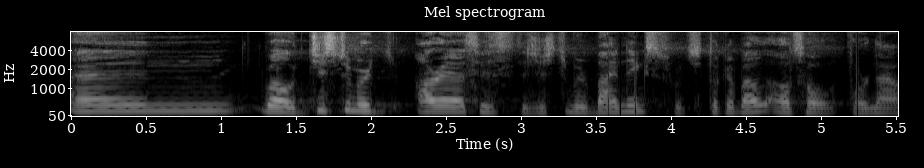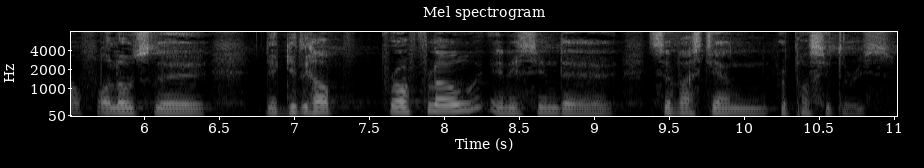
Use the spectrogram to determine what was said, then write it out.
And well, GStreamer RS is the GStreamer bindings, which talk about. Also, for now, follows the, the GitHub workflow and is in the Sebastian repositories.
